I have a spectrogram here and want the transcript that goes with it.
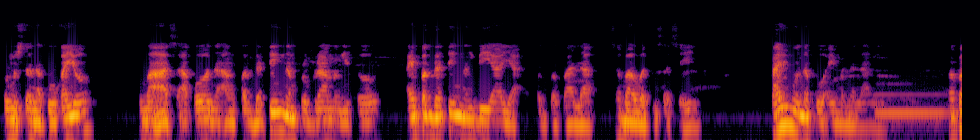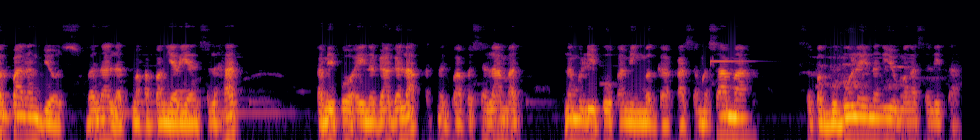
Kumusta na po kayo? Umaasa ako na ang pagdating ng programang ito ay pagdating ng biyaya at pagpapala sa bawat isa sa inyo. Tayo muna po ay manalangin. Mapagpalang Diyos, banal at makapangyarihan sa lahat, kami po ay nagagalak at nagpapasalamat na muli po kaming magkakasama-sama sa pagbubulay ng iyong mga salita.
